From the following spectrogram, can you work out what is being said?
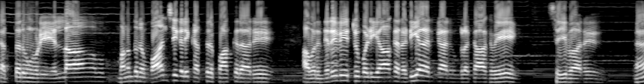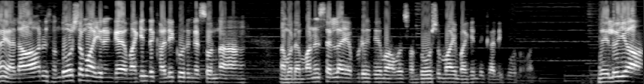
கர்த்தர் உங்களுடைய எல்லா மனதுட வாஞ்சிகளை கர்த்தர் பார்க்கிறாரு. அவர் நிறைவேற்றும்படியாக ரெடியா இருக்காரு உங்களுக்காகவே செய்வாரு. எல்லாரும் சந்தோஷமா இருங்க. மகிழ்ந்து களி கூறுங்க சொன்னா நம்மளோட மனசெல்லாம் எப்படி தெரியுமா? அவர் சந்தோஷமாய் மகிழ்ந்து களி கூறுவான் லுய்யா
